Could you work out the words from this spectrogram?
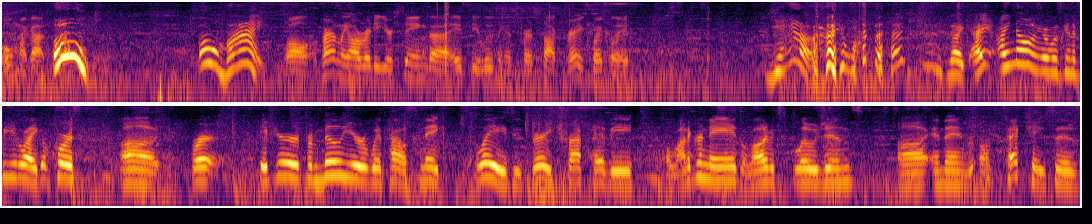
Oh my God. Oh! Oh my! Well, apparently already you're seeing the AC losing his first stock very quickly. Yeah, like, what the heck? Like, I, I know it was going to be like, of course, uh, for if you're familiar with how Snake plays, it's very trap heavy, a lot of grenades, a lot of explosions, uh, and then uh, tech chases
